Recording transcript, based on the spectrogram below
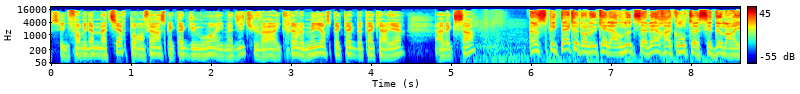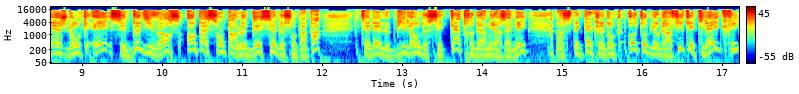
c'est une formidable matière pour en faire un spectacle d'humour. Il m'a dit tu vas écrire le meilleur spectacle de ta carrière avec ça. Un spectacle dans lequel Arnaud de sa mère raconte ses deux mariages donc et ses deux divorces en passant par le décès de son papa. Tel est le bilan de ces quatre dernières années. Un spectacle donc autobiographique qu'il a écrit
